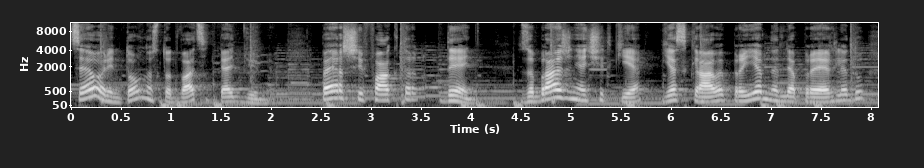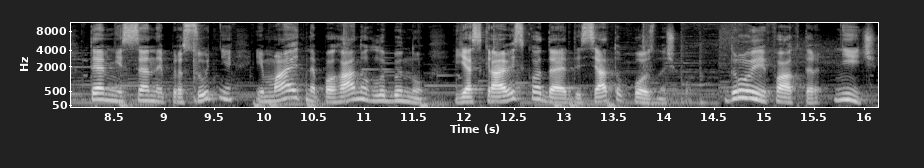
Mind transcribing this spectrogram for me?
Це орієнтовно 125 дюймів. Перший фактор день. Зображення чітке, яскраве, приємне для перегляду, темні сцени присутні і мають непогану глибину. Яскравість складає 10 позначку. Другий фактор ніч.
